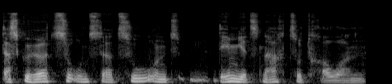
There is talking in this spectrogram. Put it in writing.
Das gehört zu uns dazu und dem jetzt nachzutrauern,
